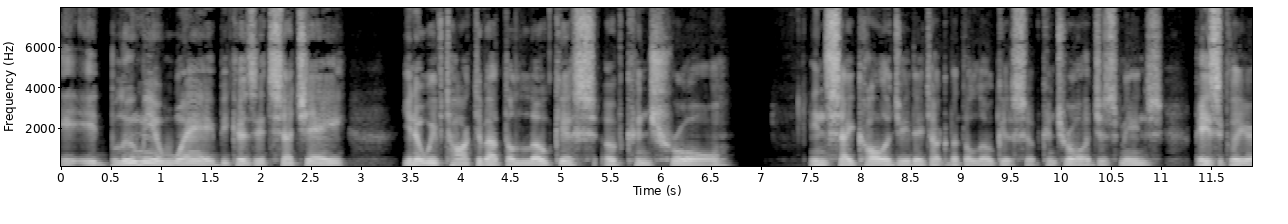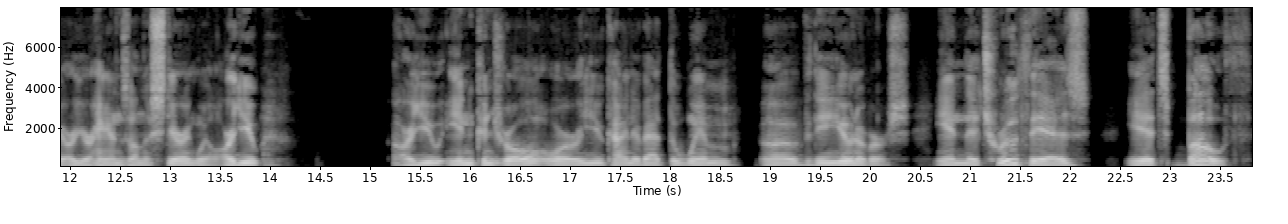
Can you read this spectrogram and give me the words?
it, it blew me away because it's such a, you know, we've talked about the locus of control in psychology. They talk about the locus of control. It just means basically, are your hands on the steering wheel? Are you are you in control or are you kind of at the whim of the universe? And the truth is, it's both.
